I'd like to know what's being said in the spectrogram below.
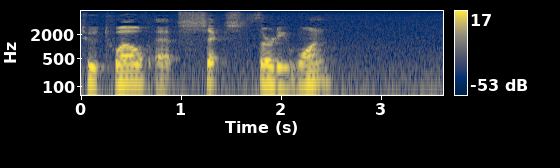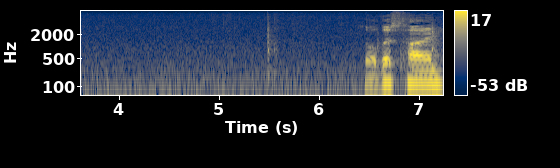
212 at 631. So this time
